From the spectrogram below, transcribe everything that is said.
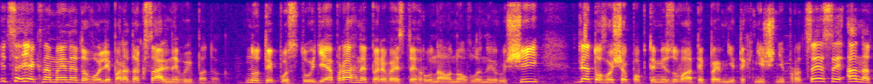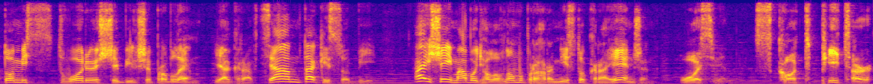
І це, як на мене, доволі парадоксальний випадок. Ну, типу, студія прагне перевести гру на оновлений рушій для того, щоб оптимізувати певні технічні процеси, а натомість створює ще більше проблем, як гравцям, так і собі. А ще й, мабуть, головному програмісту CryEngine. Ось він. Скотт Пітер,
